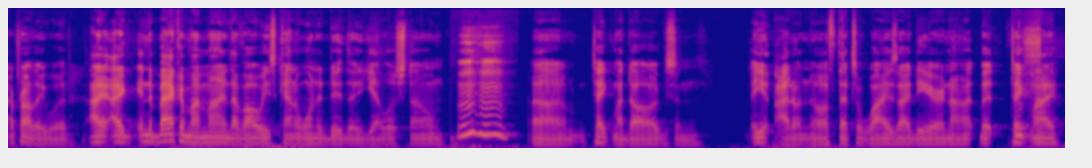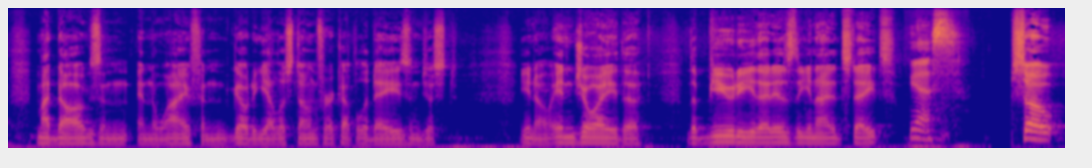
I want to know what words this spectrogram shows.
I probably would. I, I in the back of my mind, I've always kind of wanted to do the Yellowstone. Mm-hmm. Um, take my dogs and I don't know if that's a wise idea or not, but take my my dogs and and the wife and go to Yellowstone for a couple of days and just you know enjoy the the beauty that is the United States. yes. So,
